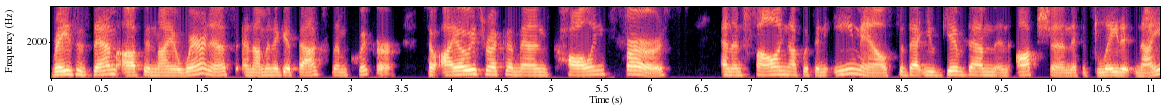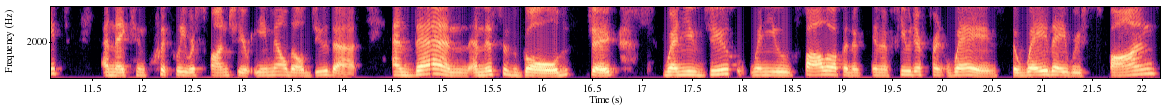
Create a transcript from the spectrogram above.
raises them up in my awareness and i'm going to get back to them quicker so i always recommend calling first and then following up with an email so that you give them an option if it's late at night and they can quickly respond to your email they'll do that and then and this is gold jake when you do when you follow up in a, in a few different ways the way they respond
